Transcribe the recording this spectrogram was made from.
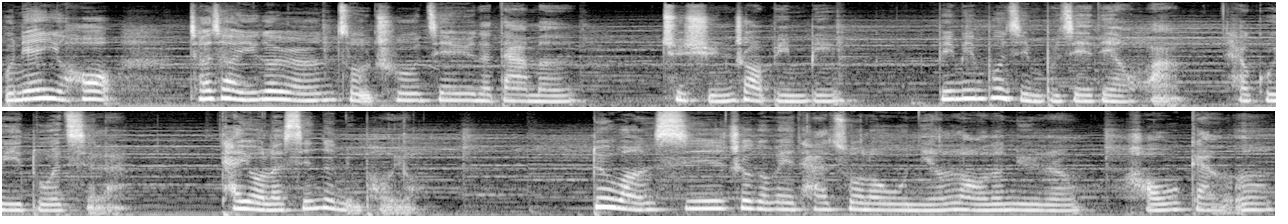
五年以后，巧巧一个人走出监狱的大门，去寻找冰冰。冰冰不仅不接电话，还故意躲起来。他有了新的女朋友，对往昔这个为他坐了五年牢的女人毫无感恩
